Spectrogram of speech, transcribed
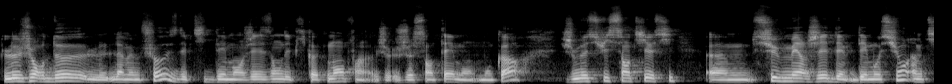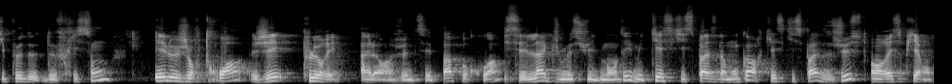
Le jour 2, le- la même chose, des petites démangeaisons, des picotements, enfin je, je sentais mon, mon corps. Je me suis senti aussi euh, submergé d'é- d'émotions, un petit peu de, frissons. Et le jour 3, j'ai pleuré. Alors, je ne sais pas pourquoi. Et C'est là que je me suis demandé, mais qu'est-ce qui se passe dans mon corps? Qu'est-ce qui se passe juste en respirant?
